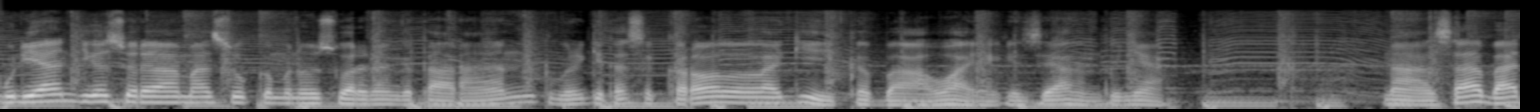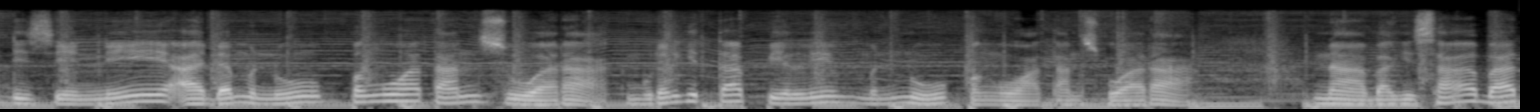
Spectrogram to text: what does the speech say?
Kemudian jika sudah masuk ke menu suara dan getaran kemudian kita scroll lagi ke bawah ya guys ya tentunya Nah, sahabat di sini ada menu penguatan suara. Kemudian kita pilih menu penguatan suara. Nah, bagi sahabat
